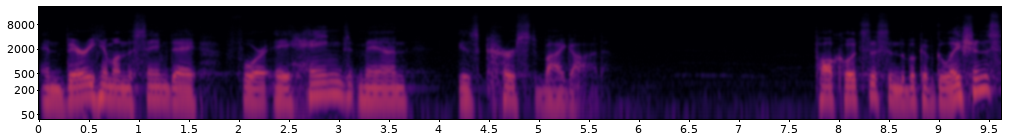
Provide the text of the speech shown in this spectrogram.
and bury him on the same day, for a hanged man is cursed by God. Paul quotes this in the book of Galatians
